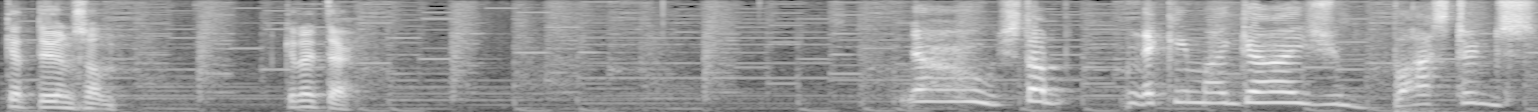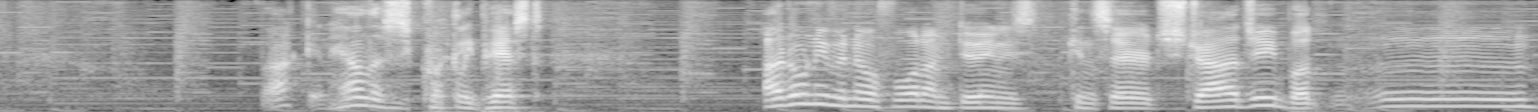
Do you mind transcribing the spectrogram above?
Get doing something. Get out there. No! Stop nicking my guys, you bastards! Fucking hell, this is quickly paced. I don't even know if what I'm doing is considered strategy, but mm,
